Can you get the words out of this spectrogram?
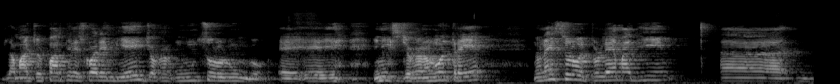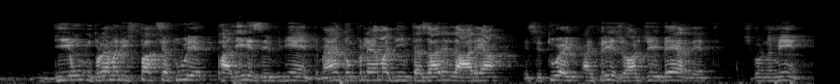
La maggior parte delle squadre NBA gioca con un solo lungo e, e i Knicks giocano con tre non è solo il problema di, uh, di un, un, problema di spaziature palese, evidente, ma è anche un problema di intasare l'area e se tu hai, hai preso RJ Barrett, secondo me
